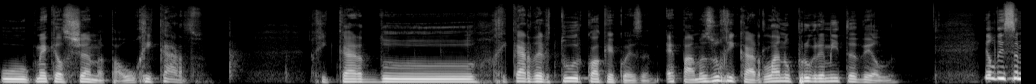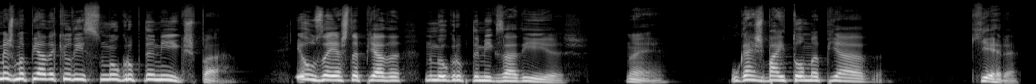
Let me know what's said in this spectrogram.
o como é que ele se chama? Pá, o Ricardo. Ricardo. Ricardo Arthur, qualquer coisa. É pá, mas o Ricardo, lá no programita dele, ele disse a mesma piada que eu disse no meu grupo de amigos, pá. Eu usei esta piada no meu grupo de amigos há dias, não é? O gajo baitou-me a piada que era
